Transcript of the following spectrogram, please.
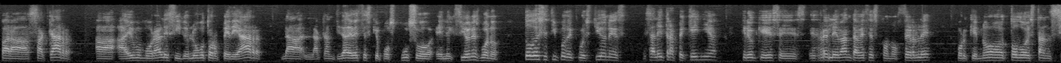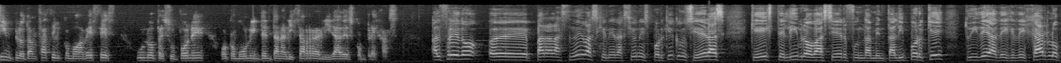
para sacar a, Evo Morales y luego torpedear la, cantidad de veces que pospuso elecciones. Bueno, todo ese tipo de cuestiones, esa letra pequeña, creo que es, es, relevante a veces conocerle porque no todo es tan simple o tan fácil como a veces uno presupone o como uno intenta analizar realidades complejas. Alfredo, eh, para las nuevas generaciones, ¿por qué consideras que este libro va a ser fundamental? ¿Y por qué tu idea de dejarlo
